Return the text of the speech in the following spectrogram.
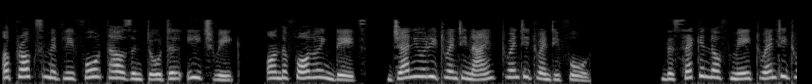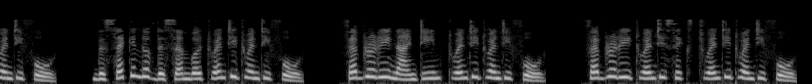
approximately 4,000 total each week, on the following dates, January 29, 2024, the 2nd of May 2024, the 2nd of December 2024, February 19, 2024, February 26, 2024,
